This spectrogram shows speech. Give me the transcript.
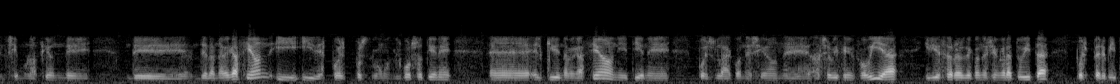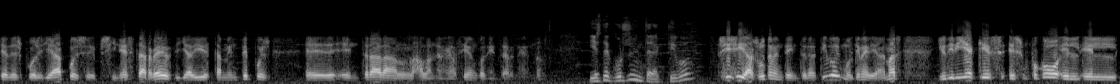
el simulación de, de, de la navegación y, y después pues como el curso tiene eh, el kit de navegación y tiene pues la conexión eh, al servicio de Infobía y 10 horas de conexión gratuita pues permite después ya pues eh, sin esta red ya directamente pues eh, entrar al- a la navegación con internet ¿no? ¿Y este curso es interactivo? Sí, sí, absolutamente interactivo y multimedia. Además, yo diría que es, es un poco el, el,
